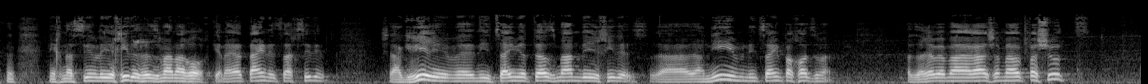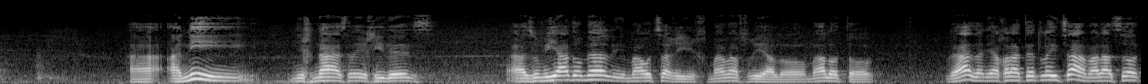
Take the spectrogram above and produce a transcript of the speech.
נכנסים ליחידס לזמן ארוך. כן, היה טיינס החסידים, שהגבירים אה, נמצאים יותר זמן ביחידס, והעניים נמצאים פחות זמן. אז הרב מהרש אמר פשוט, אני נכנס ליחידס, אז הוא מיד אומר לי מה הוא צריך, מה מפריע לו, מה לא טוב, ואז אני יכול לתת לו עצה מה לעשות.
